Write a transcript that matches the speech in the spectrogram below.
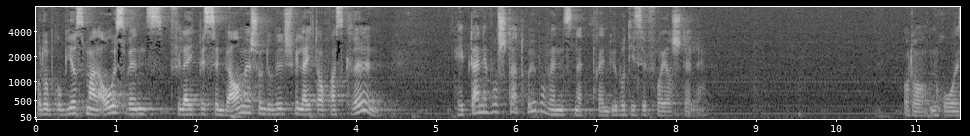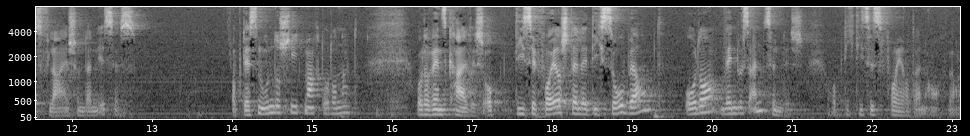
oder probier es mal aus, wenn es vielleicht ein bisschen wärmer ist und du willst vielleicht auch was grillen. Heb deine Wurst da drüber, wenn es nicht brennt, über diese Feuerstelle. Oder ein rohes Fleisch und dann ist es. Ob das einen Unterschied macht oder nicht. Oder wenn es kalt ist. Ob diese Feuerstelle dich so wärmt oder wenn du es anzündest. Ob dich dieses Feuer dann auch wärmt.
